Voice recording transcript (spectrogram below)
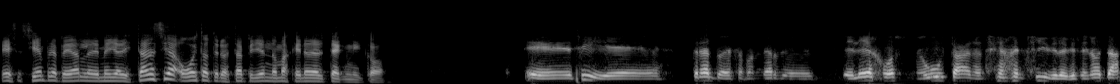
¿Es siempre pegarle de media distancia o esto te lo está pidiendo más que nada el técnico? Eh, sí, eh, trato de responder de, lejos, me gusta, no te voy a mentir, creo que se nota.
